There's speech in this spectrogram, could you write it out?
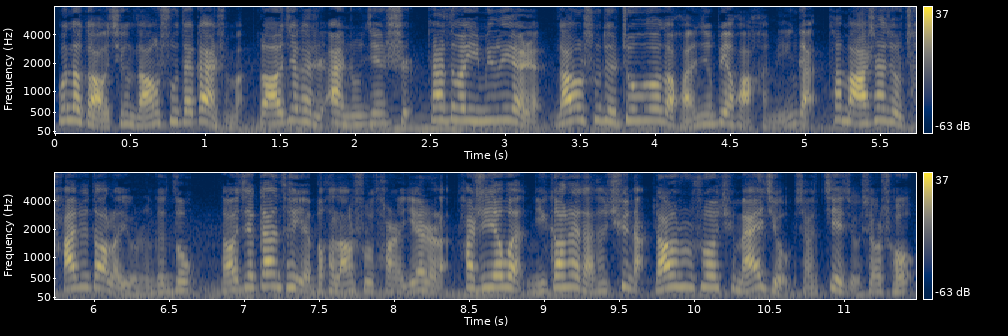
为了搞清狼叔在干什么，老杰开始暗中监视。但作为一名猎人，狼叔对周遭的环境变化很敏感，他马上就察觉到了有人跟踪。老杰干脆也不和狼叔藏着掖着了，他直接问：“你刚才打算去哪？”狼叔说：“去买酒，想借酒消愁。”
